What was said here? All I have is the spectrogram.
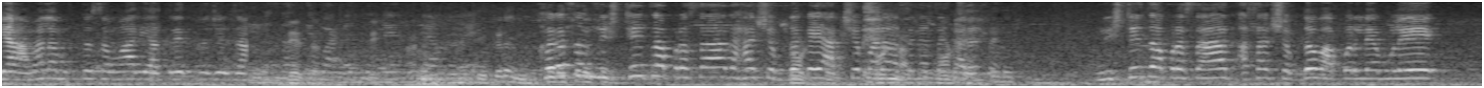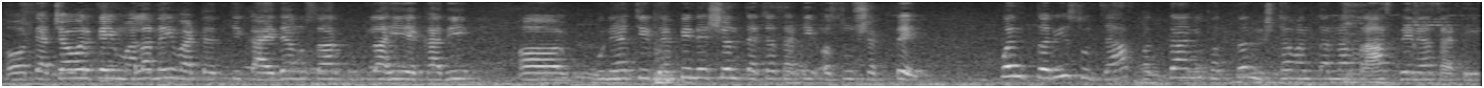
जे आम्हाला मुक्त संवाद यात्रेतनं जे जा देतात. ते. खरं तर निष्ठेचा प्रसाद हा शब्द काही आक्षेपार्ह असण्याचं कारण नाही. निष्ठेचा प्रसाद असा शब्द वापरल्यामुळे त्याच्यावर काही मला नाही वाटत की कायद्यानुसार कुठलाही एखादी गुन्ह्याची डेफिनेशन त्याच्यासाठी असू शकते. पण तरी सुद्धा फक्त आणि फक्त निष्ठावंतांना त्रास देण्यासाठी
